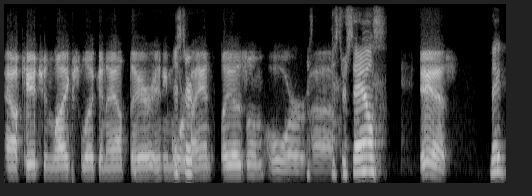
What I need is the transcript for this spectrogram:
how Kitchen Lake's looking out there. Any more Mr. vandalism or, uh, Mr. Sales, yes, make,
